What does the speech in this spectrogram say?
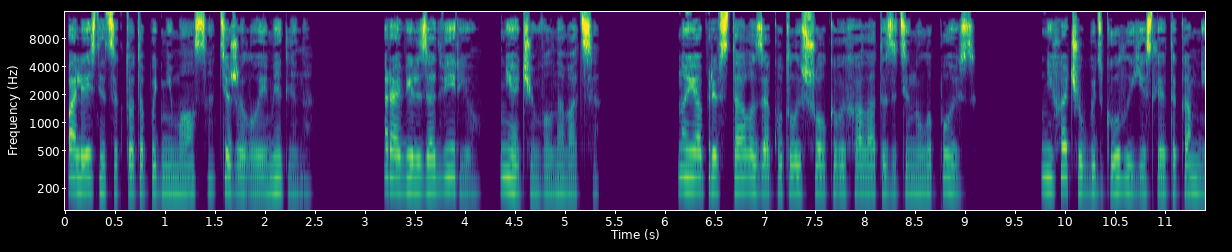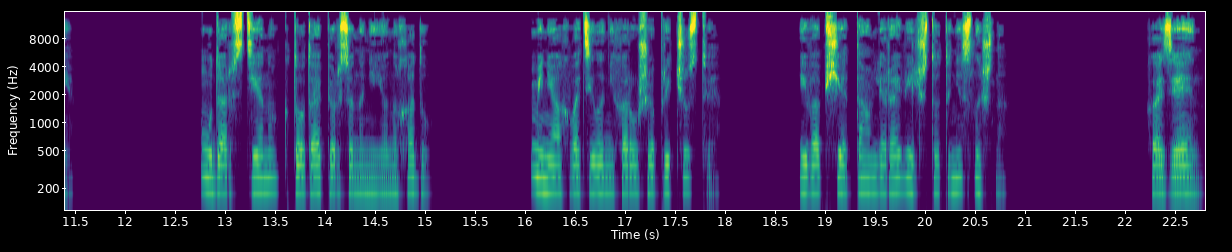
По лестнице кто-то поднимался, тяжело и медленно. Равиль за дверью, не о чем волноваться. Но я привстала, закуталась в шелковый халат и затянула пояс. Не хочу быть голой, если это ко мне. Удар в стену, кто-то оперся на нее на ходу. Меня охватило нехорошее предчувствие. И вообще, там ли Равиль, что-то не слышно. «Хозяин?»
